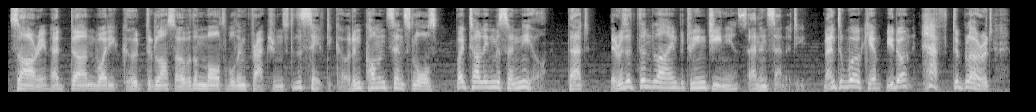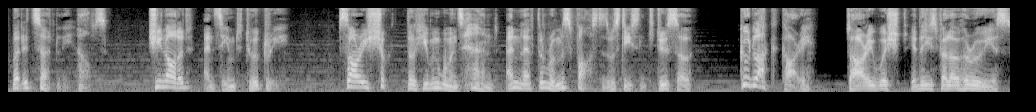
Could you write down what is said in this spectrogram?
Sari had done what he could to gloss over the multiple infractions to the safety code and common sense laws by telling Miss O'Neill that there is a thin line between genius and insanity. And to work here, you don't have to blur it, but it certainly helps. She nodded and seemed to agree. Sari shook the human woman's hand and left the room as fast as was decent to do so. Good luck, Kari. Sari wished his fellow Haruius.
